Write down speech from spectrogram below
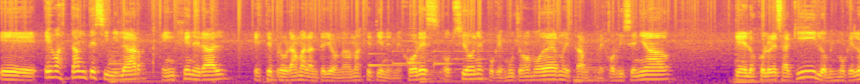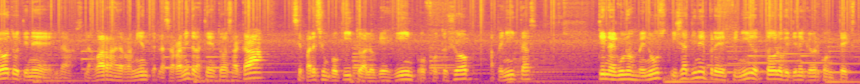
Eh, es bastante similar en general este programa al anterior, nada más que tiene mejores opciones porque es mucho más moderno y está mejor diseñado. Tiene los colores aquí, lo mismo que el otro, tiene las, barras de herramientas, las herramientas las tiene todas acá, se parece un poquito a lo que es GIMP o Photoshop, apenitas. Tiene algunos menús y ya tiene predefinido todo lo que tiene que ver con texto.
